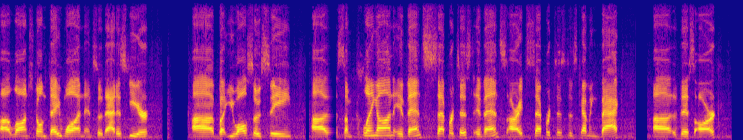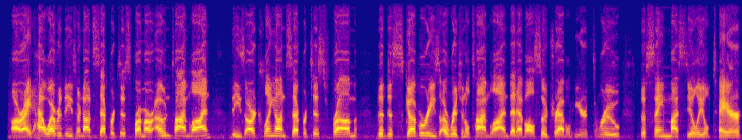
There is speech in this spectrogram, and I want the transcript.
uh, launched on day one, and so that is here. Uh, but you also see uh, some Klingon events, Separatist events. All right, Separatist is coming back uh, this arc. All right. However, these are not Separatists from our own timeline. These are Klingon Separatists from the Discovery's original timeline that have also traveled here through the same mycelial tear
